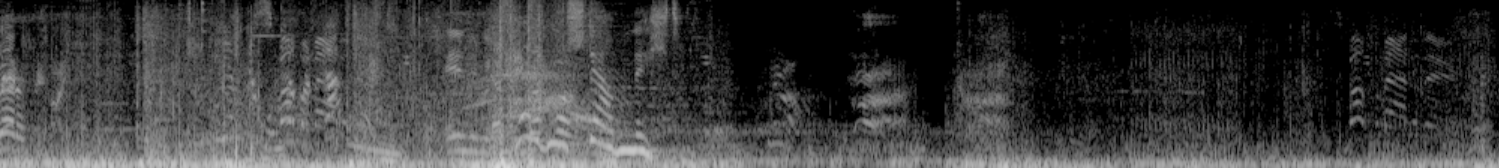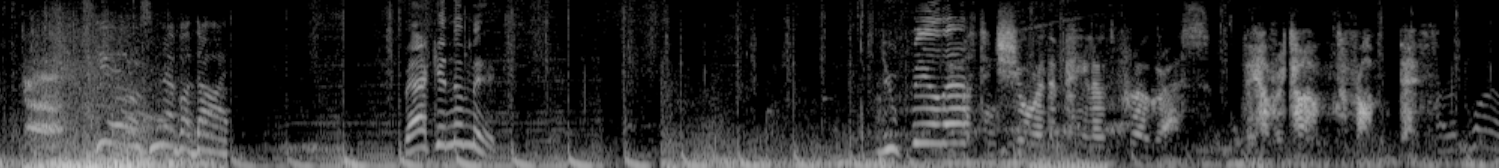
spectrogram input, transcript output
Better. Helden sterben nicht. Heroes never die. Back in the mix. You feel that? Must ensure the payload's progress. They have returned from death.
